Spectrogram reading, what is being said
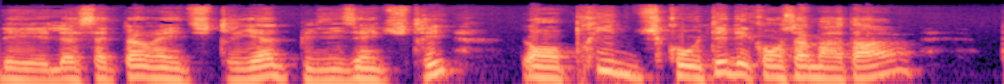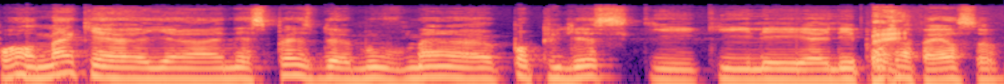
le secteur industriel puis les industries, ont pris du côté des consommateurs, Probablement qu'il y, a une espèce de mouvement euh, populiste qui, les, euh, les pousse ben, à faire ça.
